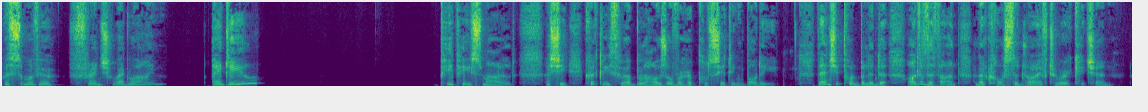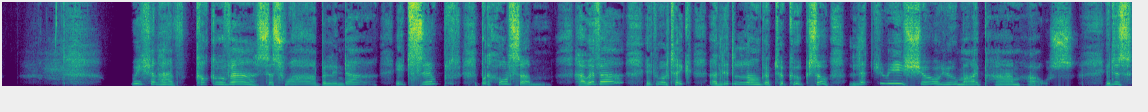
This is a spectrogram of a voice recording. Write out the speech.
with some of your French red wine. A deal? Peepee smiled as she quickly threw a blouse over her pulsating body. Then she pulled Belinda out of the van and across the drive to her kitchen. We shall have coq au vin ce soir, Belinda. It's simple but wholesome. However, it will take a little longer to cook, so let me show you my palm house. It is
